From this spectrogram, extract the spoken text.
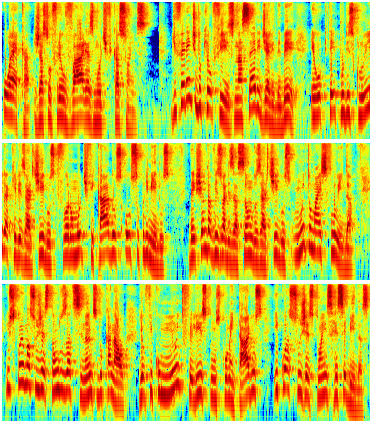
O ECA já sofreu várias modificações. Diferente do que eu fiz na série de LDB, eu optei por excluir aqueles artigos que foram modificados ou suprimidos, deixando a visualização dos artigos muito mais fluida. Isso foi uma sugestão dos assinantes do canal e eu fico muito feliz com os comentários e com as sugestões recebidas.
